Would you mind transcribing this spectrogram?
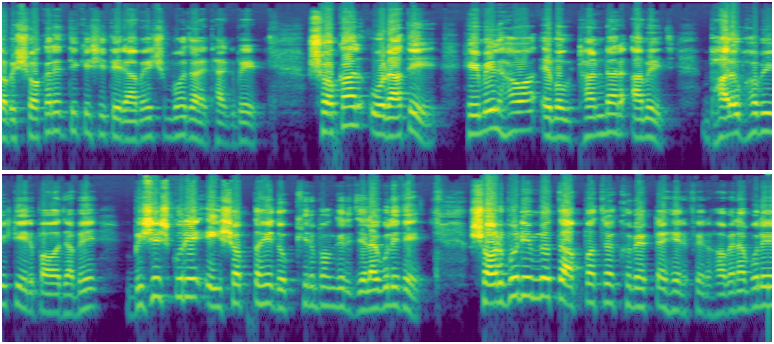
তবে সকালের দিকে শীতের আমেজ বজায় থাকবে। সকাল ও রাতে হিমেল হাওয়া এবং ঠান্ডার আমেজ ভালোভাবেই টের পাওয়া যাবে। বিশেষ করে এই সপ্তাহে দক্ষিণবঙ্গের জেলাগুলিতে সর্বনিম্ন তাপমাত্রা খুব একটা হেরফের হবে না বলে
